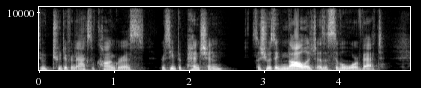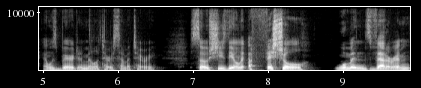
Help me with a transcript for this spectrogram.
through two different acts of Congress, received a pension. So she was acknowledged as a Civil War vet and was buried in a military cemetery. So she's the only official woman's veteran,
